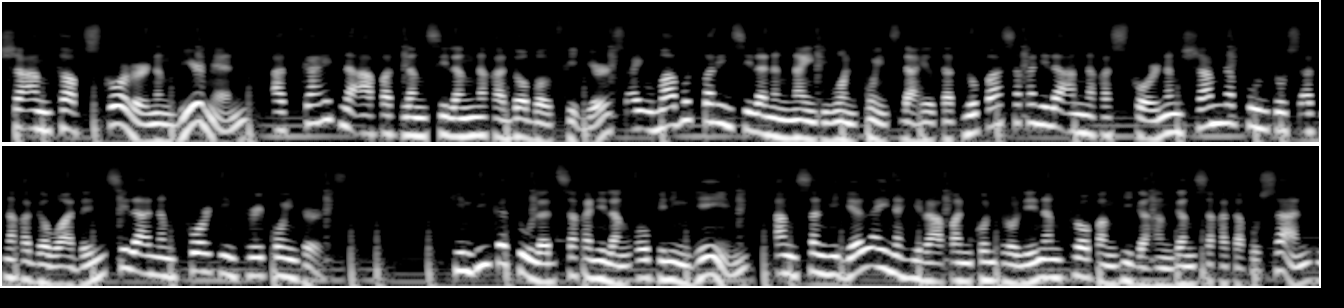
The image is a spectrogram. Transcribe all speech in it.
Siya ang top scorer ng Beermen, at kahit na apat lang silang naka-double figures ay umabot pa rin sila ng 91 points dahil tatlo pa sa kanila ang nakascore ng siyam na puntos at nakagawa din sila ng 14 three-pointers. Hindi katulad sa kanilang opening game, ang San Miguel ay nahirapan kontrolin ang tropang giga hanggang sa katapusan,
